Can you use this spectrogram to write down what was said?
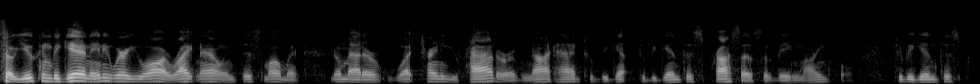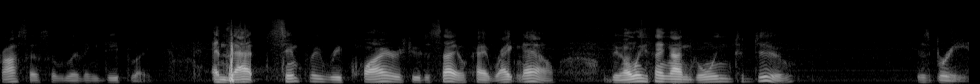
So you can begin anywhere you are right now in this moment no matter what training you've had or have not had to begin, to begin this process of being mindful, to begin this process of living deeply. And that simply requires you to say, okay, right now, the only thing I'm going to do is breathe.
